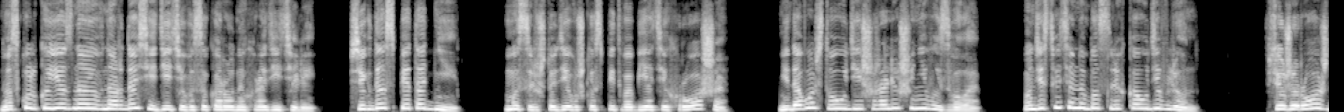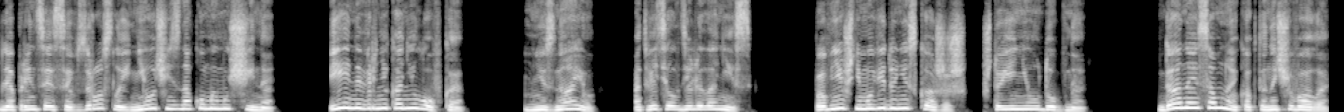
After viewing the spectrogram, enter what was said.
Насколько я знаю, в Нардасе дети высокородных родителей всегда спят одни. Мысль, что девушка спит в объятиях Руаша, недовольство у Дейшаралиша не вызвала. Он действительно был слегка удивлен. Все же Руаш для принцессы взрослый, не очень знакомый мужчина. ей наверняка неловко. «Не знаю», — ответил Делиланис. «По внешнему виду не скажешь, что ей неудобно. Да она и со мной как-то ночевала.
